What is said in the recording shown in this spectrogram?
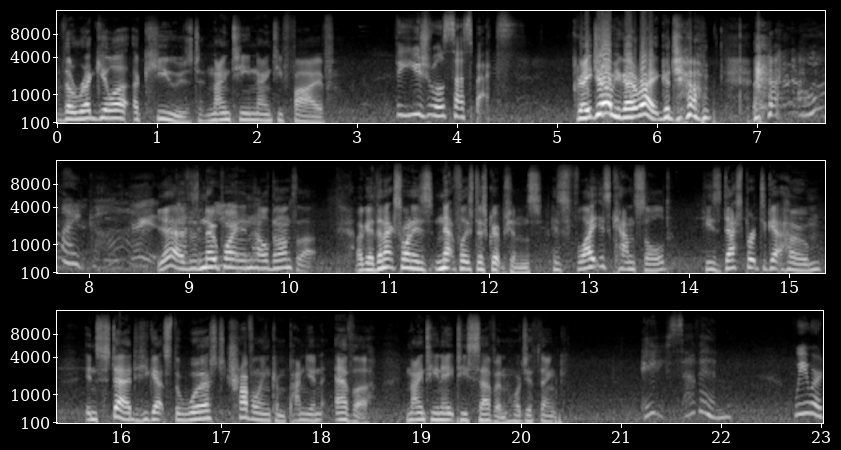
The regular accused, 1995. The usual suspects. Great job, you got it right. Good job. oh my god. Great. yeah, there's no point in holding on to that. Okay, the next one is Netflix descriptions. His flight is cancelled. He's desperate to get home. Instead, he gets the worst traveling companion ever. 1987. What do you think? 87. We were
